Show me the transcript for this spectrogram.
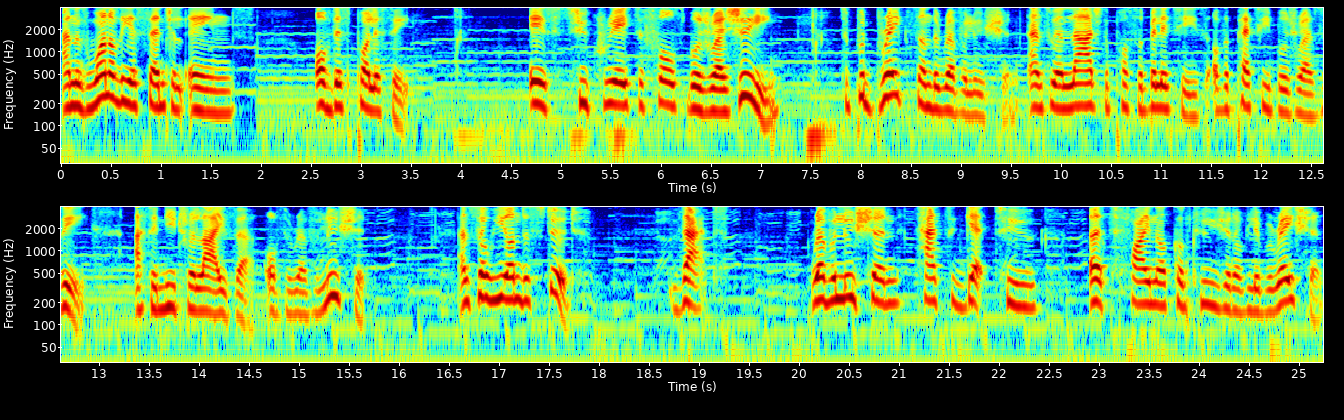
and is one of the essential aims of this policy is to create a false bourgeoisie to put brakes on the revolution and to enlarge the possibilities of the petty bourgeoisie as a neutralizer of the revolution. And so he understood that revolution had to get to its final conclusion of liberation.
